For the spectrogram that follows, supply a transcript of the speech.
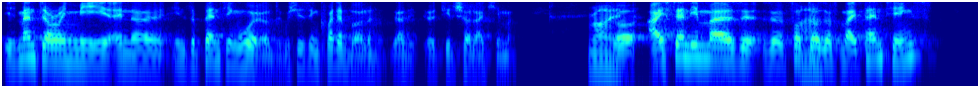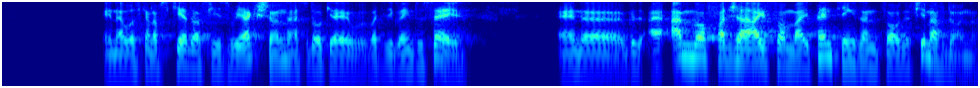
he's mentoring me in uh, in the painting world, which is incredible. A, teacher like him. Right. So I sent him uh, the, the photos Wow. of my paintings. And I was kind of scared of his reaction. I said, okay, what is he going to say? And uh, because I, I'm more fragile for my paintings than for the film I've done.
